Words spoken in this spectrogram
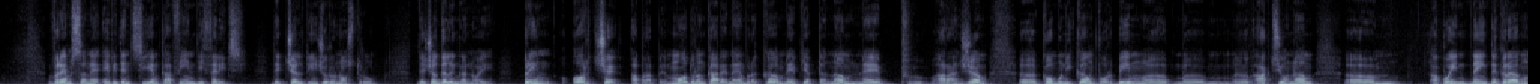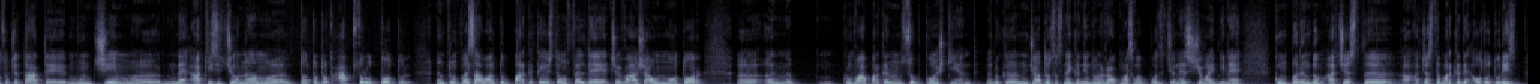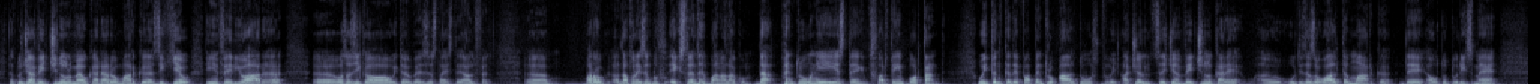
Vrem să ne evidențiem ca fiind diferiți de cel din jurul nostru, de cel de lângă noi, prin orice aproape. Modul în care ne îmbrăcăm, ne pieptănăm, ne pf, aranjăm, uh, comunicăm, vorbim, uh, acționăm, apoi ne integrăm în societate, muncim, uh, ne achiziționăm, uh, tot, tot, tot, absolut totul, într-un fel sau altul, parcă că este un fel de ceva așa, un motor uh, în cumva parcă în subconștient, pentru că niciodată nu să ne gândim, domnule, vreau acum să mă poziționez și mai bine, cumpărându-mi acest, această marcă de autoturism. Și atunci vecinul meu care are o marcă, zic eu, inferioară, o să zică, oh, uite, vezi, asta este altfel mă rog, a dat un exemplu extrem de banal acum, dar pentru unii este foarte important. Uitând că, de fapt, pentru altul, acel, să zicem, vecinul care uh, utilizează o altă marcă de autoturisme,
